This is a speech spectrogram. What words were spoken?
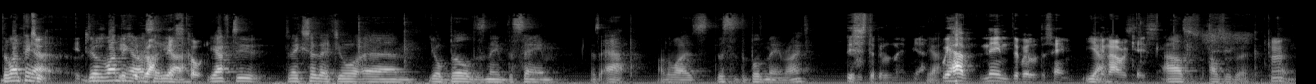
The one thing, To- I, the will- one thing I also, yeah, code. you have to make sure that your um, your build is named the same as app. Otherwise, this is the build name, right? This is the build name. Yeah. Yeah. we have named the build the same Yeah. in our case. Ours, ours would work. Um,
